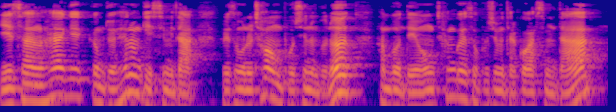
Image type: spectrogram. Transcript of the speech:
예상하게끔 좀 해놓은 게 있습니다. 그래서 오늘 처음 보시는 분은 한번 내용 참고해서 보시면 될 것 같습니다.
